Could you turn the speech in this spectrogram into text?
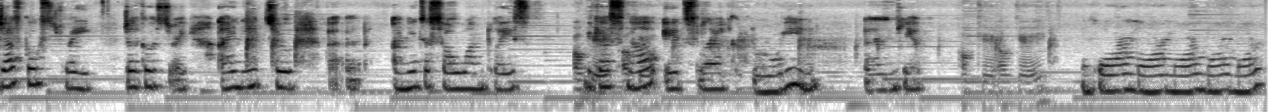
Just go straight. Just go straight. I need to. Uh, I need to saw one place Okay. because okay. now it's like ruin, and yeah, Okay, okay. more, more, more, more, more.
